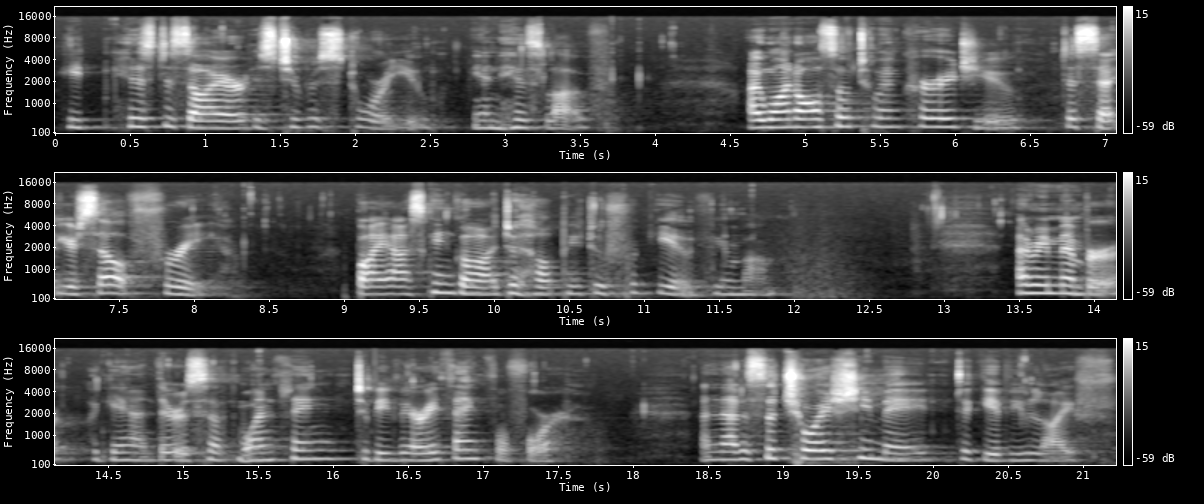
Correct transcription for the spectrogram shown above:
He, his desire is to restore you in His love. I want also to encourage you to set yourself free by asking God to help you to forgive your mom. And remember, again, there is one thing to be very thankful for, and that is the choice she made to give you life,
